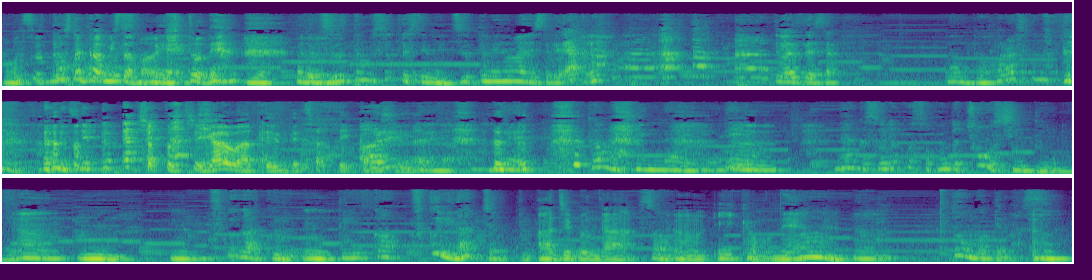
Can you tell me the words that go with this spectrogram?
そう。むすっとした神様はきっとねね。なんかずっとムスッとしてるのにずっと目の前でしたけど、ああああって言われてさバカらしくなってるちょっと違うわって言って去っていくかあもしれないれみたいな、ね、かもしんないので、うんなんかそれこそ本当超シンプルにね、うんうんうん服が来るっていうか、服になっちゃうっていうか。あ自分が。そう。うん、いいかもね。うん。うん。と思ってます、うん。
